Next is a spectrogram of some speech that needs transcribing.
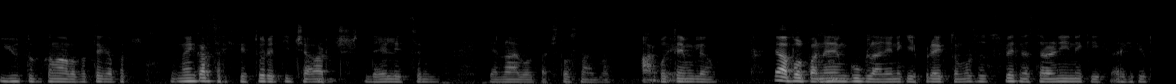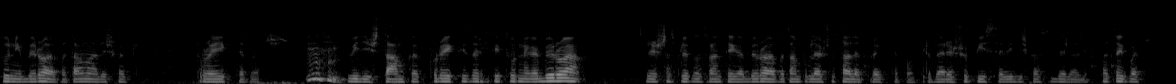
YouTube kanalu, pa tega pač, ne vem, kar se arhitekture tiče, se mi je najbolj, pač to sem najbolj. Art Potem gledam. Ja, bolj pa ne Mhm. vem, Google ne nekih projektov, možno tudi spletne strani nekih arhitekturnih birojev, pa tam najdeš kakšne projekte, pač Mhm. vidiš tam kak projekt iz arhitekturnega biroja, greš na spletno stran tega biroja, pa tam pogledaš ostale projekte, pa prebereš opise, vidiš, kaj so delali. Pa tako pač,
